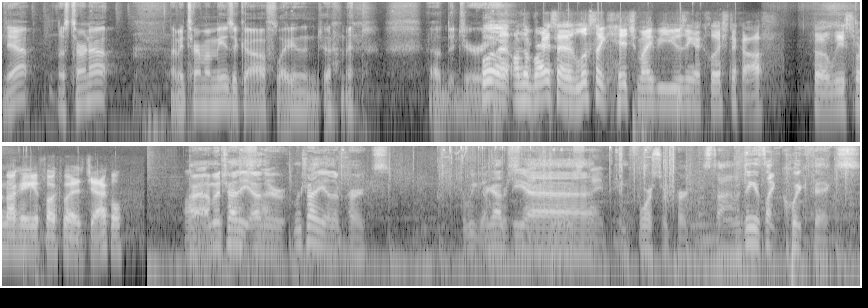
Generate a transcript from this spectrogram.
Yeah, let's turn up. Let me turn my music off, ladies and gentlemen of the jury. Well, on the bright side, it looks like Hitch might be using a Kalashnikov, so at least we're not gonna get fucked by his Jackal. All right, I'm gonna try the other. I'm gonna try the other perks. Here we go. I got We're the uh, enforcer perk this time. I think it's like quick fix.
